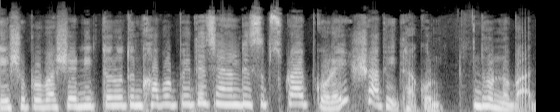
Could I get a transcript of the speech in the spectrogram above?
দেশ ও প্রবাসের নিত্য নতুন খবর পেতে চ্যানেলটি সাবস্ক্রাইব করে সাথেই থাকুন। ধন্যবাদ।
